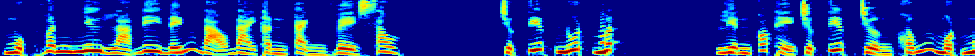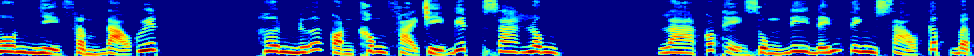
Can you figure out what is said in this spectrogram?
mục vân như là đi đến đạo đài thần cảnh về sau, trực tiếp nuốt mất, liền có thể trực tiếp trường khống một môn nhị phẩm đạo quyết, hơn nữa còn không phải chỉ biết ra lông, là có thể dùng đi đến tinh xào cấp bậc,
